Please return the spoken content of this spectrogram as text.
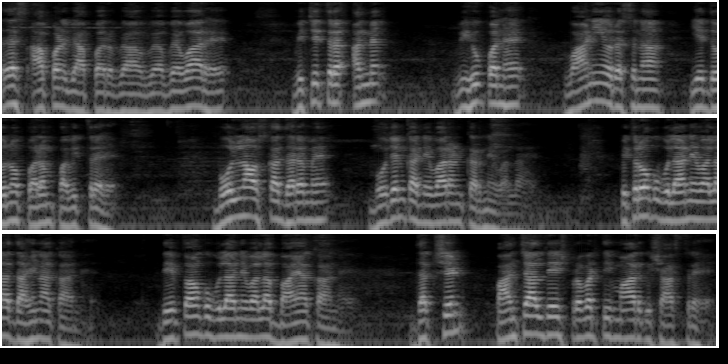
रस आपन व्यापार व्यवहार है, विचित्र अन्न विहुपन है, वाणी और रसना, ये दोनों परम पवित्र है। बोलना उसका धर्म है, भोजन का निवारण करने वाला है। पितरों को बुलाने वाला दाहिना कान है, देवताओं को बुलाने वाला बायां कान है। दक्षिण पांचाल देश प्रवृत्ति मार्ग शास्त्र है,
